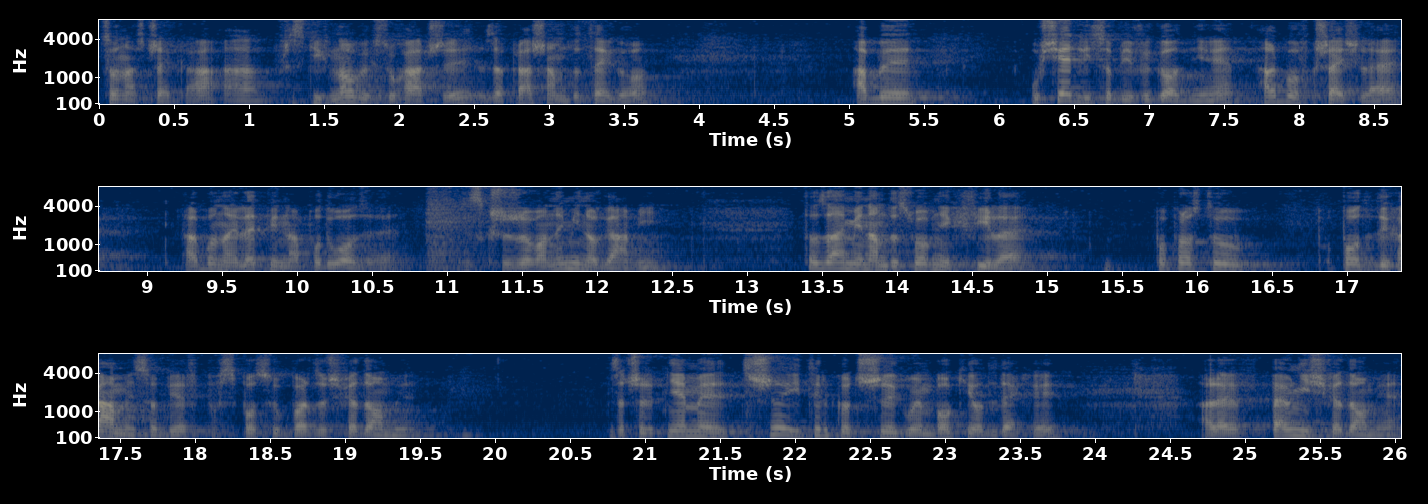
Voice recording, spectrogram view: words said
co nas czeka, a wszystkich nowych słuchaczy zapraszam do tego, aby usiedli sobie wygodnie albo w krześle, albo najlepiej na podłodze z skrzyżowanymi nogami. To zajmie nam dosłownie chwilę. Po prostu poddychamy sobie w sposób bardzo świadomy. Zaczerpniemy trzy i tylko trzy głębokie oddechy, ale w pełni świadomie.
